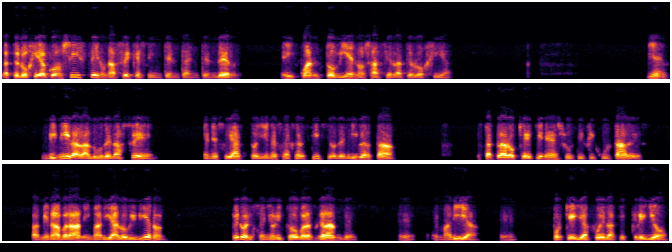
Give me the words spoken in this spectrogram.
La teología consiste en una fe que se intenta entender. ¿Y cuánto bien nos hace la teología? Bien, vivir a la luz de la fe en ese acto y en ese ejercicio de libertad, está claro que tiene sus dificultades. También Abraham y María lo vivieron, pero el Señor hizo obras grandes ¿eh? en María, ¿eh? porque ella fue la que creyó.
